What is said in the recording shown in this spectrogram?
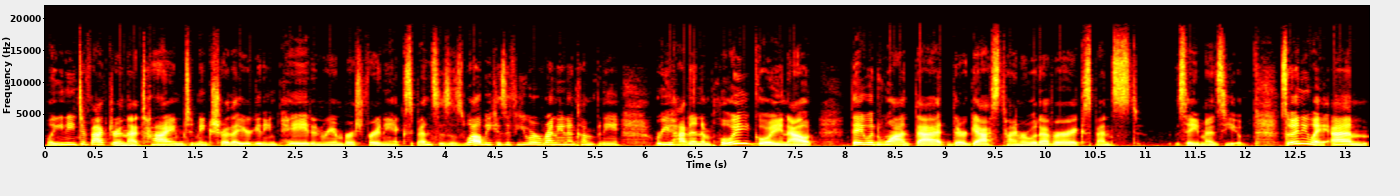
Well, you need to factor in that time to make sure that you're getting paid and reimbursed for any expenses as well. Because if you were running a company where you had an employee going out, they would want that their gas time or whatever expensed same as you. So anyway, um,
